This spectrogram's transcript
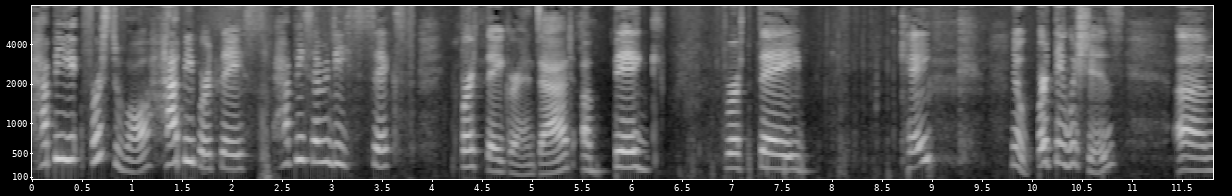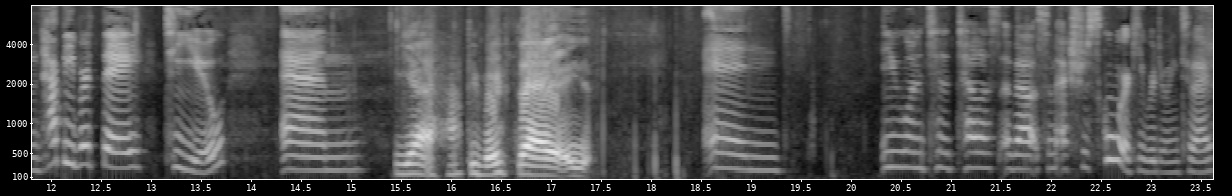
happy, first of all, happy birthday, happy 76th birthday, Granddad. A big birthday cake? No, birthday wishes. Um, happy birthday to you. And Yeah, happy birthday. And you wanted to tell us about some extra schoolwork you were doing today.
